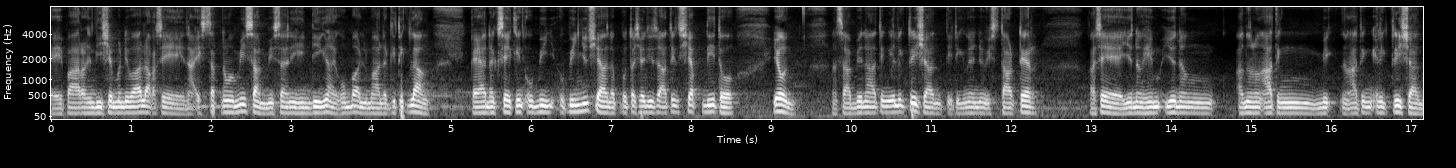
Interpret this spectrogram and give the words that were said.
Eh parang hindi siya maniwala kasi na-start naman minsan, minsan eh, hindi nga, kung ba lumalagitik lang. Kaya nag-second opinion siya, nagpunta siya dito sa ating shop dito. Yun, ang sabi nating electrician, titingnan yung starter. Kasi yun ang yun ang ano ng ating ng ating electrician,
